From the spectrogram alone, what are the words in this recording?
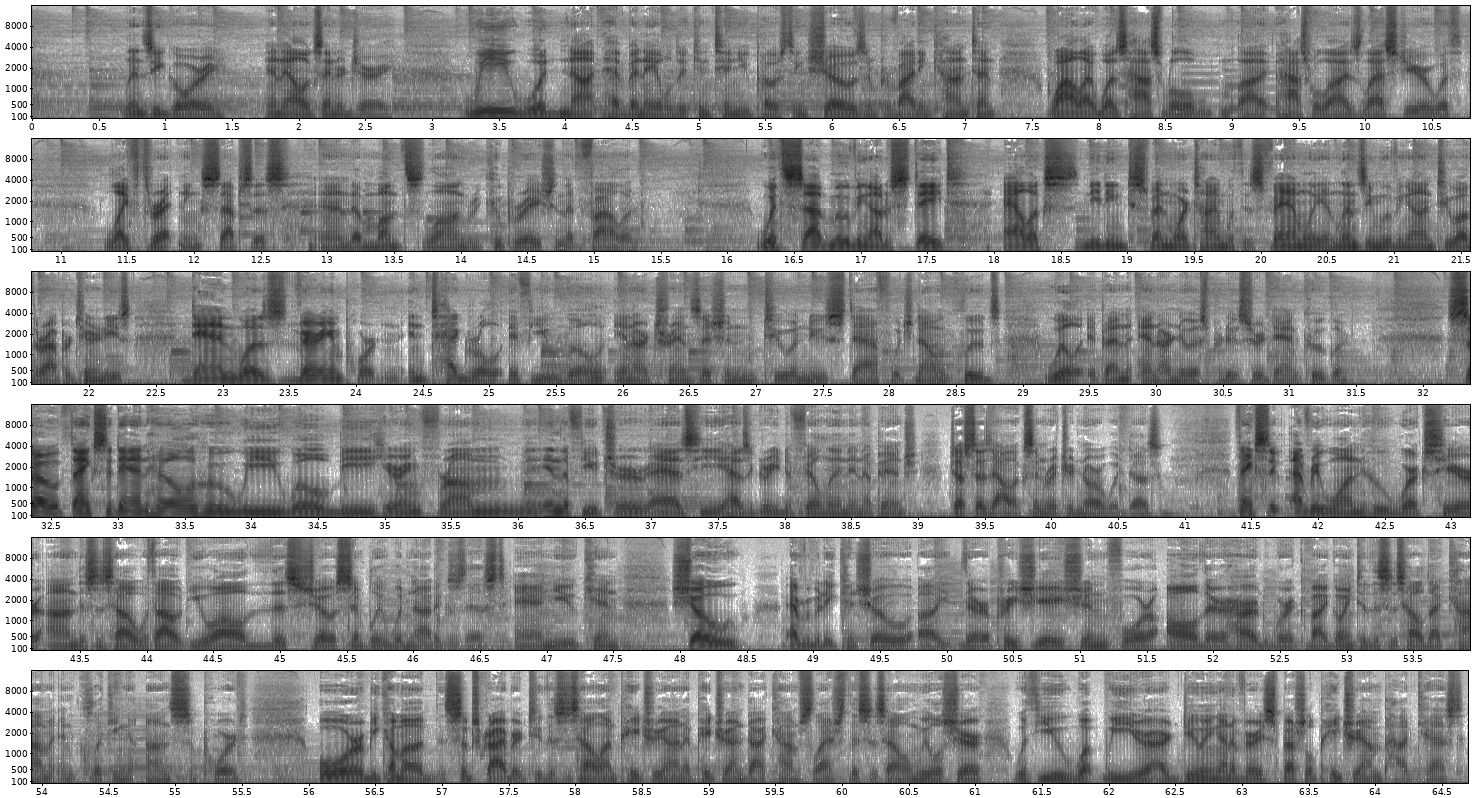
Lindsay Gorey, and Alexander Jerry, we would not have been able to continue posting shows and providing content while I was hospital, uh, hospitalized last year with life threatening sepsis and a months long recuperation that followed. With Seb moving out of state, Alex needing to spend more time with his family, and Lindsay moving on to other opportunities, Dan was very important, integral, if you will, in our transition to a new staff, which now includes Will Ippen and our newest producer, Dan Kugler. So, thanks to Dan Hill, who we will be hearing from in the future as he has agreed to fill in in a pinch, just as Alex and Richard Norwood does. Thanks to everyone who works here on This Is Hell. Without you all, this show simply would not exist. And you can show, everybody can show uh, their appreciation for all their hard work by going to thisishell.com and clicking on support or become a subscriber to This Is Hell on Patreon at patreon.com slash This Is Hell. And we will share with you what we are doing on a very special Patreon podcast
